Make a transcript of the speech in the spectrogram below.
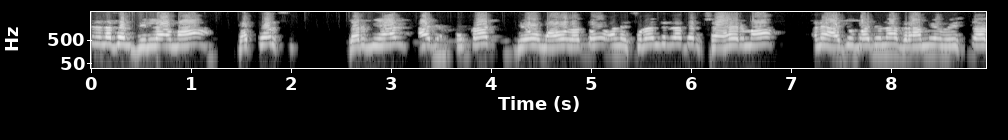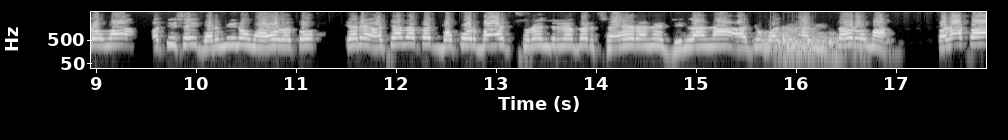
સુરેન્દ્રનગર જિલ્લામાં બપોર દરમિયાન આજ ઉકળાટ જેવો માહોલ હતો અને સુરેન્દ્રનગર શહેરમાં અને આજુબાજુના ગ્રામ્ય વિસ્તારોમાં અતિશય ગરમીનો માહોલ હતો. ત્યારે અચાનક જ બપોર બાદ સુરેન્દ્રનગર શહેર અને જિલ્લાના આજુબાજુના વિસ્તારોમાં કડાકા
